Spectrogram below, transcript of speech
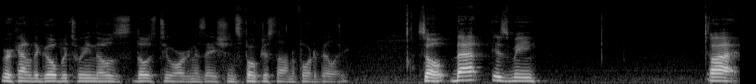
We're kind of the go between those, those two organizations focused on affordability. So that is me. All right,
